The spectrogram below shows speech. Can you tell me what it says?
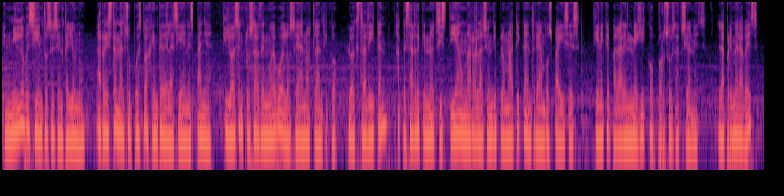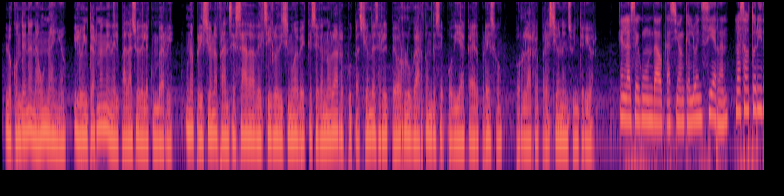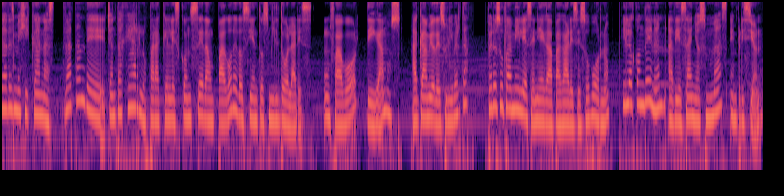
En 1961, arrestan al supuesto agente de la CIA en España y lo hacen cruzar de nuevo el Océano Atlántico. Lo extraditan a pesar de que no existía una relación diplomática entre ambos países. Tiene que pagar en México por sus acciones. La primera vez lo condenan a un año y lo internan en el Palacio de Lecumberri, una prisión afrancesada del siglo XIX que se ganó la reputación de ser el peor lugar donde se podía caer preso por la represión en su interior. En la segunda ocasión que lo encierran, las autoridades mexicanas tratan de chantajearlo para que les conceda un pago de 200 mil dólares, un favor, digamos, a cambio de su libertad. Pero su familia se niega a pagar ese soborno y lo condenan a 10 años más en prisión.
